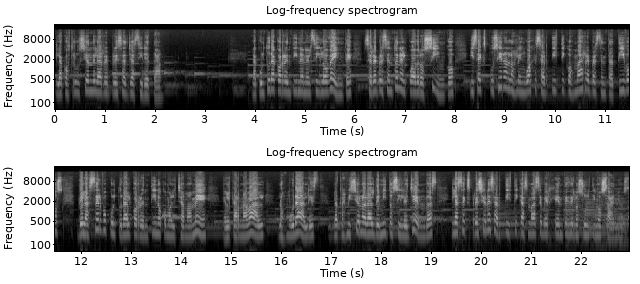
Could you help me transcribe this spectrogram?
y la construcción de la represa Yacyretá. La cultura correntina en el siglo XX se representó en el cuadro 5 y se expusieron los lenguajes artísticos más representativos del acervo cultural correntino como el chamamé, el carnaval, los murales, la transmisión oral de mitos y leyendas y las expresiones artísticas más emergentes de los últimos años.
